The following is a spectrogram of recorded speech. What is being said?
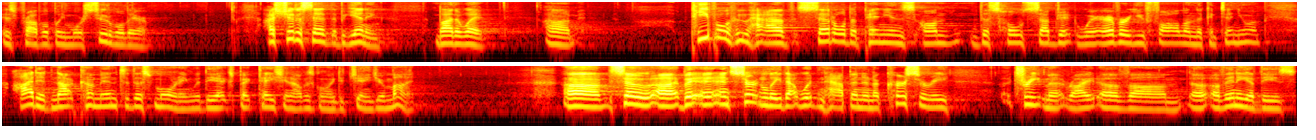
is probably more suitable there. I should have said at the beginning, by the way, um, people who have settled opinions on this whole subject, wherever you fall on the continuum, I did not come into this morning with the expectation I was going to change your mind. Um, so, uh, but, and certainly that wouldn't happen in a cursory treatment, right, of, um, of any of these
